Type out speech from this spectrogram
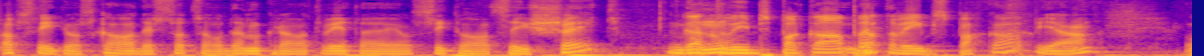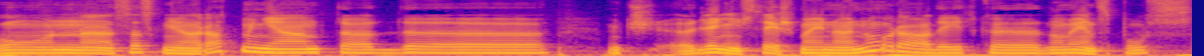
apstītos, kāda ir sociāldemokrāta vietējā situācija šeit. Gatavības nu, pakāpe. Gatavības pakāpe, jā. Un saskaņā ar atmiņām, tad uh, viņš Ļeņķis tieši mēģināja norādīt, ka no vienas puses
